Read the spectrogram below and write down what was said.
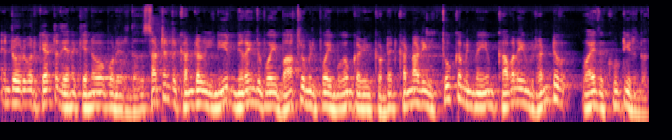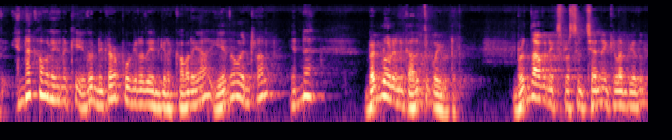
என்று ஒருவர் கேட்டது எனக்கு என்னவோ போல இருந்தது. சட்டென்று கண்களில் நீர் நிறைந்து போய் பாத்ரூமில் போய் முகம் கழுவிக்கொண்டேன் கண்ணாடியில் தூக்கமின்மையும் கவலையும் ரெண்டு வயது கூட்டியிருந்தது. என்ன கவலை எனக்கு? ஏதோ நிகழப்போகிறது என்கிற கவலையா? ஏதோ என்றால் என்ன? பெங்களூர் எனக்கு அறுத்து போய்விட்டது. பிருந்தாவன் எக்ஸ்பிரஸில் சென்னை கிளம்பியதும்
